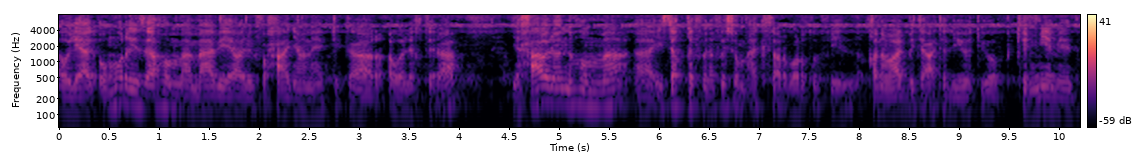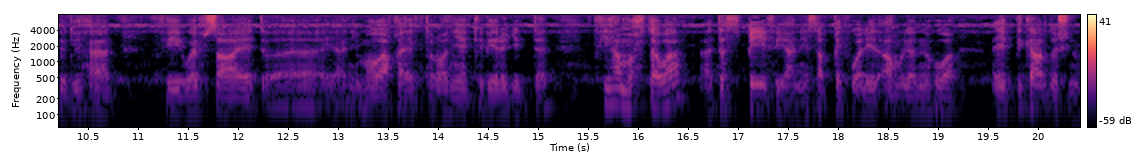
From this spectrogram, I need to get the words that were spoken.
أولياء الأمور إذا هم ما بيعرفوا حاجة عن الابتكار أو الاختراع يحاولوا أن هم يثقفوا نفسهم أكثر برضو في القنوات بتاعة اليوتيوب كمية من الفيديوهات في website يعني مواقع إلكترونية كبيرة جدا. فيها محتوى تثقيفي يعني يثقف ولي الأمر لأنه هو الابتكار ده شنو؟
